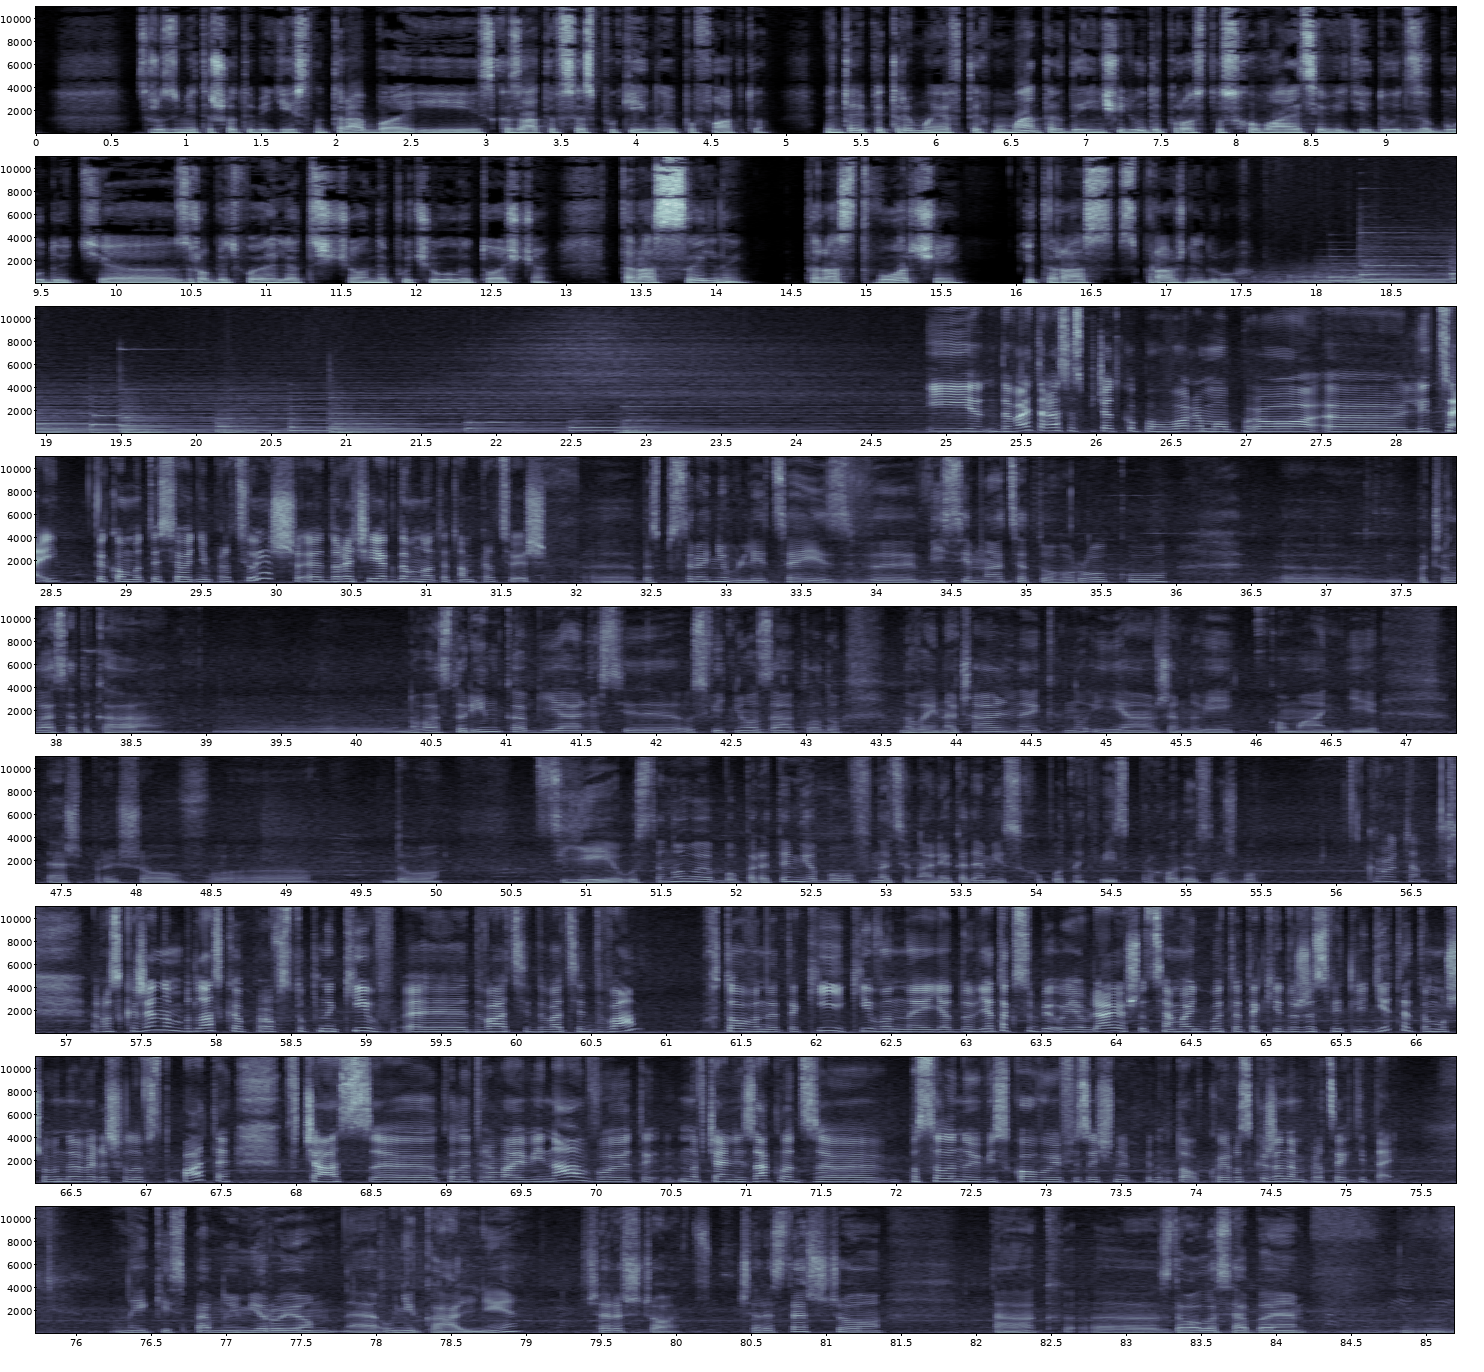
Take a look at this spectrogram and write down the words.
зрозуміти, що тобі дійсно треба, і сказати все спокійно і по факту. Він тебе підтримує в тих моментах, де інші люди просто сховаються, відійдуть, забудуть, е, зроблять вигляд, що не почули тощо. Тарас сильний, Тарас творчий і Тарас справжній друг. І давай Тараса спочатку поговоримо про е, ліцей, в якому ти сьогодні працюєш. Е, до речі, як давно ти там працюєш? Е, безпосередньо в ліцеї з 18-го року е, почалася така нова сторінка в діяльності освітнього закладу, новий начальник. Ну і я вже в новій команді теж прийшов до цієї установи, бо перед тим я був в Національній академії сухопутних військ, проходив службу. Круто. Розкажи нам, будь ласка, про вступників 2022. Е, Хто вони такі, які вони? Я я так собі уявляю, що це мають бути такі дуже світлі діти, тому що вони вирішили вступати в час, е, коли триває війна, в навчальний заклад з посиленою військовою фізичною підготовкою. Розкажи нам про цих дітей. Вони якісь певною мірою е, унікальні. Через що? Через те, що так, е, здавалося би,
